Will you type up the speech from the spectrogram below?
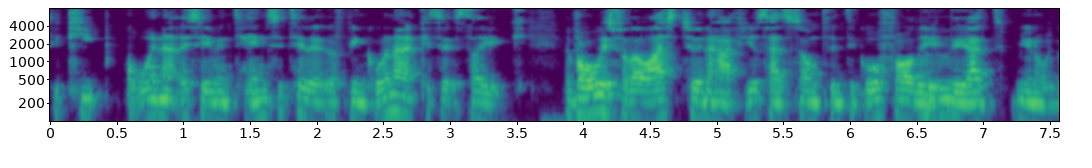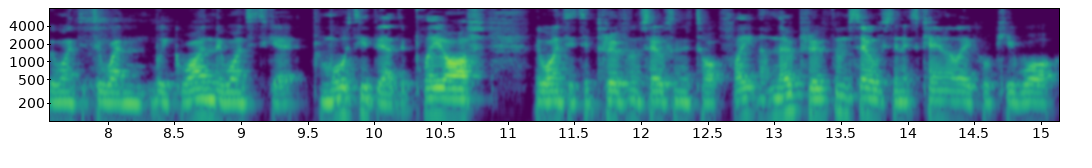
to keep going at the same intensity that they've been going at because it's like they've always for the last two and a half years had something to go for. They mm-hmm. they had you know they wanted to win League One, they wanted to get promoted, they had the playoff, they wanted to prove themselves in the top flight. They've now proved themselves, and it's kind of like okay, what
